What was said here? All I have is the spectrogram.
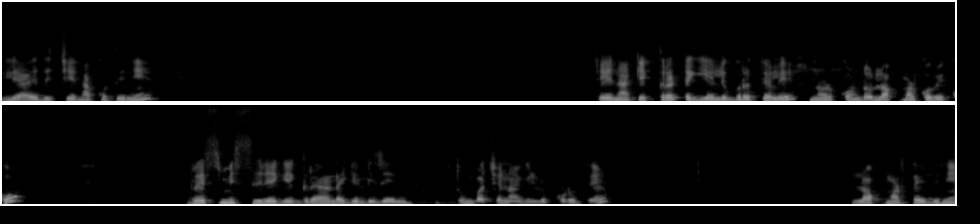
ಇಲ್ಲಿ ಐದು ಚೈನ್ ಹಾಕೋತೀನಿ. ಚೈನ್ ಹಾಕಿ ಕರೆಕ್ಟಾಗಿ ಎಲ್ಲಿ ಬರುತ್ತೆ ಅಲ್ಲಿ ನೋಡಿಕೊಂಡು ಲಾಕ್ ಮಾಡ್ಕೋಬೇಕು. ರೇಷ್ಮೆ ಸೀರೆಗೆ ಗ್ರ್ಯಾಂಡಾಗಿ ಡಿಸೈನ್ ತುಂಬ ಚೆನ್ನಾಗಿ ಲುಕ್ ಕೊಡುತ್ತೆ. ಲಾಕ್ ಮಾಡ್ತಾ ಇದ್ದೀನಿ.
